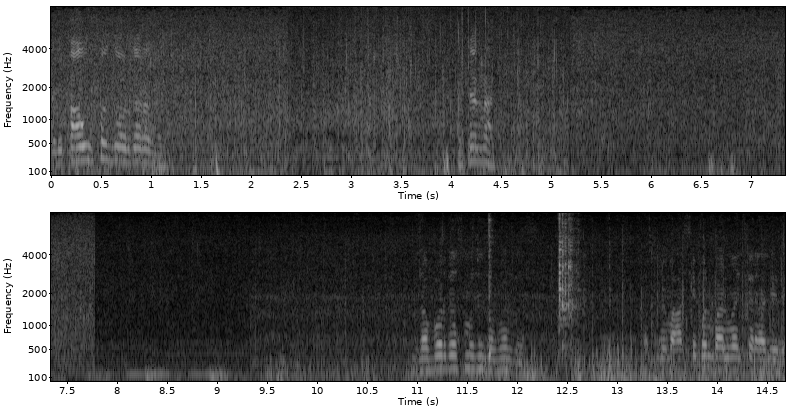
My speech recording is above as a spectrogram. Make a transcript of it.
आणि पाऊस पण जोरदार आहे. खतरनाक. जबरदस्त म्हणजे जबरदस्त. आपले मासे पण बनवायचे राहिलेले.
